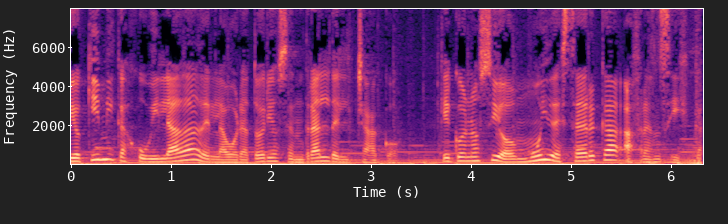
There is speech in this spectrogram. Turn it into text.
bioquímica jubilada del Laboratorio Central del Chaco, que conoció muy de cerca a Francisca.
